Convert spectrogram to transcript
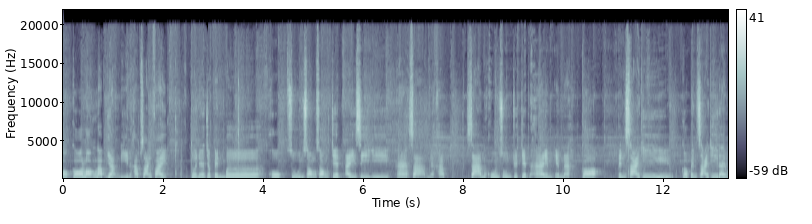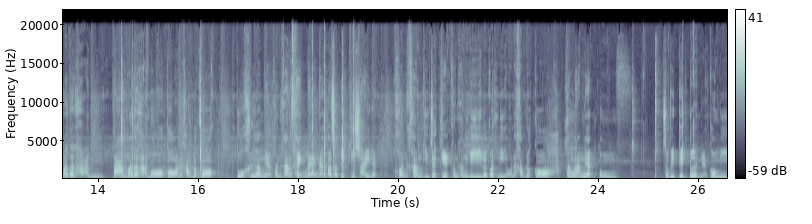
อกรองรับอย่างดีนะครับ สายไฟ ตัวนี้จะเป็นเบอร์ 60227 ICE 53 นะครับ3คูณ0.75 mm นะ ก็เป็นสายที่ก็เป็นสายที่ได้มาตรฐานตามมาตรฐานมอกนะครับ แล้วก็ตัวเครื่องเนี่ยค่อนข้างแข็งแรงนะพลาสติกที่ใช้เนี่ยค่อนข้างที่จะเกรดค่อนข้างดีแล้วก็เหนียวนะครับ แล้วก็ข้างหลังเนี่ยตรง สวิตช์ปิดเปิดเนี่ยก็มี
